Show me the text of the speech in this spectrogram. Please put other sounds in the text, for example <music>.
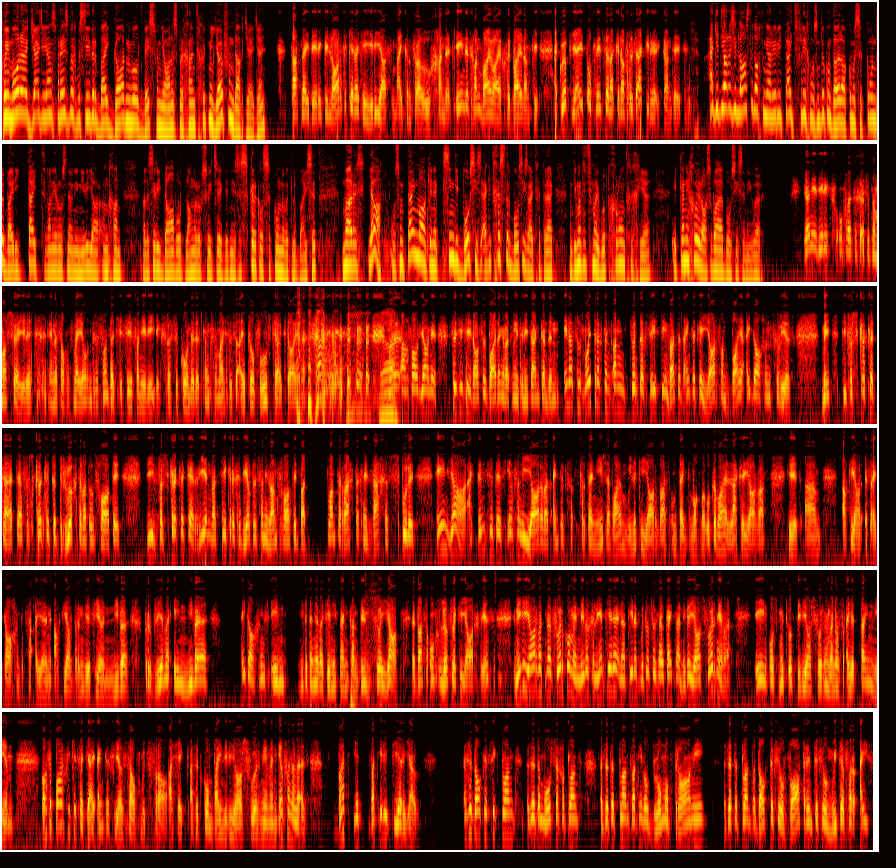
Goeiemôre, JJ Jans Frensburg bestuurder by Garden World Wes van Johannesburg. Gaan dit goed met jou vandag, JJ? Das hy Derek, die laaste keer wat jy hierdie jaar vir my kan vra hoe gaan dit? En dit gaan baie baie goed, baie dankie. Ek hoop jy het ook net so lekker dag soos ek hierdie kant het. Ek het ja, as die laaste dag van die jaar weer die tyd vlieg, ons moet ook onthou daar kom 'n sekonde by die tyd wanneer ons nou in die nuwe jaar ingaan. Hulle sê die dae word langer of so ietsie, ek weet nie, is 'n skrikkel sekonde wat hulle bysit. Maar ja, ons moet tuin maak en ek sien die bossies. Ek het gister bossies uitgetrek want iemand het vir my hoop grond gegee. Ek kan nie glo daar's so baie bossies in nie, hoor. Ja nee, Dirk, ongelukkig is dit nou maar so, jy weet. En dit is vir my heel interessant dat jy sê van hierdie ekstra sekonde. Dit klink vir my soos 'n April Fool's joke daai ene. <laughs> ja. Maar in elk geval ja nee, soos jy sê, daar's baie dinge wat mense in die tuin kan doen. En as ons mooi terugdink aan 2016, was dit eintlik 'n jaar van baie uitdagings geweest met die verskriklike hitte, verskriklike droogte wat ons gehad het, die verskriklike reën wat sekere gedeeltes van die land gehad het wat plante regtig net weggespoel het. En ja, ek dink dit is een van die jare wat eintlik vir tuiniers 'n baie moeilike jaar was om tuin te maak, maar ook 'n baie lekker jaar was. Jy weet, ehm um, elke jaar is uitdagend op sy eie en elke jaar bring weer vir jou nuwe probleme en nuwe uitdagings en nuwe dinge wat jy in die tuin kan doen. So ja, dit was 'n ongelooflike jaar geweest. 'n Nuwe jaar wat nou voorkom en nuwe geleenthede en natuurlik moet ons ook nou kyk na nuwe jaarsvoorneme. En ons moet ook die jaarsvoorneme in ons eie tuin neem. Daar's 'n paar goedjies wat jy eintlik vir jouself moet vra as jy as dit kom by nuwejaarsvoorneme. En een van hulle is wat eet wat irriteer jou? Is dit dalk 'n siek plant? Is dit 'n morsige plant? Is dit 'n plant wat nie wil blom of dra nie? Is dit 'n plant wat dalk te veel water en te veel moeite vereis?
